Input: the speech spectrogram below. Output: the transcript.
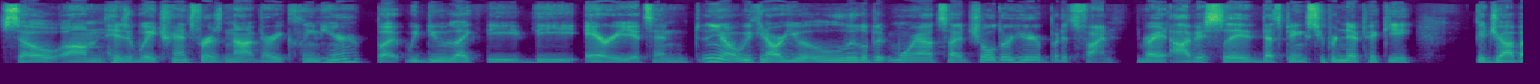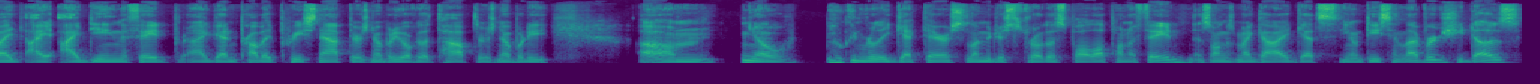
So um his weight transfer is not very clean here, but we do like the the area it's in. You know, we can argue a little bit more outside shoulder here, but it's fine, right? Obviously, that's being super nitpicky. Good job I, I IDing the fade again, probably pre-snap. There's nobody over the top. There's nobody um, you know, who can really get there. So let me just throw this ball up on a fade. As long as my guy gets, you know, decent leverage, he does.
